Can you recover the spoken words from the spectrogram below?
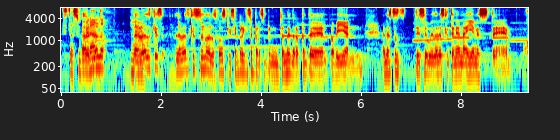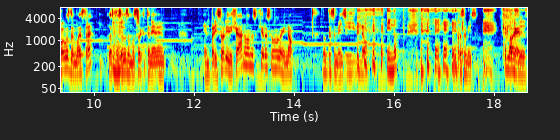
Te estás superando. La verdad, es que es, la verdad es que es uno de los juegos que siempre quise para Super Nintendo y de repente lo vi en, en estos distribuidores que tenían ahí en este juegos de muestra, las Ujú. consolas de muestra que tenían en, en Perisor y dije, ah, no mames, quiero ese juego y no, nunca se me hizo. Y no. y nope. nunca se me hizo. ¿Qué más, Ok. dude?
